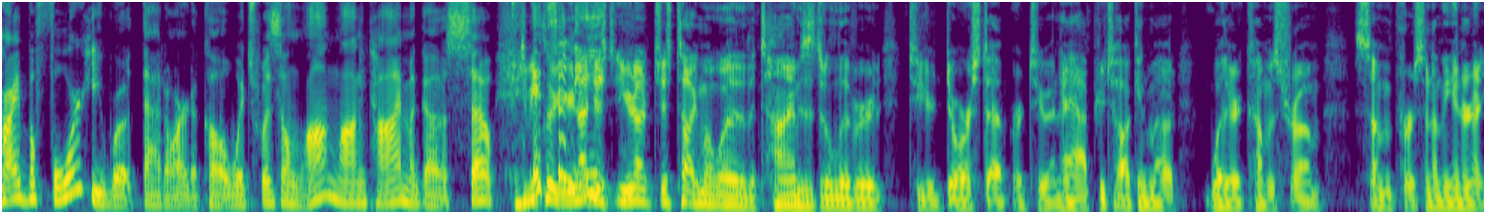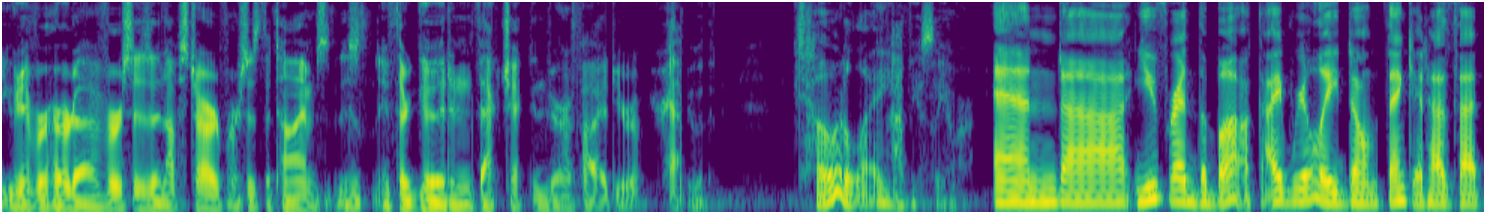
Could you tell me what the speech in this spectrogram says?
probably before he wrote that article, which was a long, long time ago. So And to be it's clear, you're not e- just you're not just talking about whether the Times is delivered to your doorstep or to an app. You're talking about whether it comes from some person on the internet you never heard of versus an upstart versus the Times. If they're good and fact checked and verified, you're you're happy with it. totally. Obviously, you are. And uh, you've read the book. I really don't think it has that.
